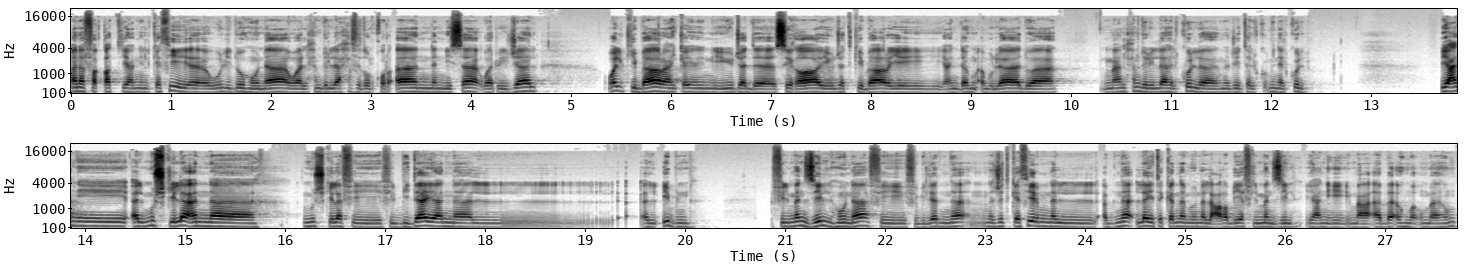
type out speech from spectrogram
أنا فقط يعني الكثير ولدوا هنا والحمد لله حفظوا القرآن من النساء والرجال والكبار يعني كان يوجد صغار يوجد كبار عندهم أولاد ومع الحمد لله الكل نجد من الكل. يعني المشكلة أن المشكلة في في البداية أن ال- الابن في المنزل هنا في في بلادنا نجد كثير من الأبناء لا يتكلمون العربية في المنزل يعني مع آبائهم وأمهاتهم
